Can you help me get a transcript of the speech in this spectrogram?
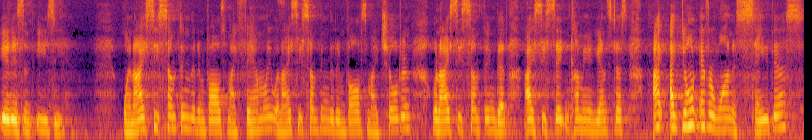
It isn't easy. When I see something that involves my family, when I see something that involves my children, when I see something that I see Satan coming against us, I, I don't ever want to say this,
